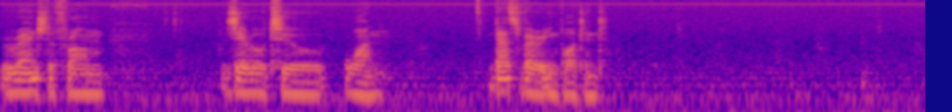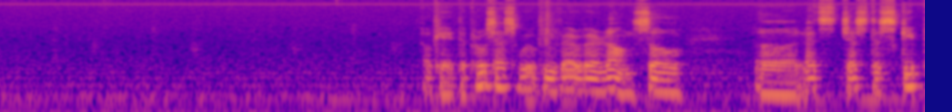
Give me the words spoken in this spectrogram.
ranged from 0 to 1 that's very important. Okay, the process will be very, very long, so uh, let's just skip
